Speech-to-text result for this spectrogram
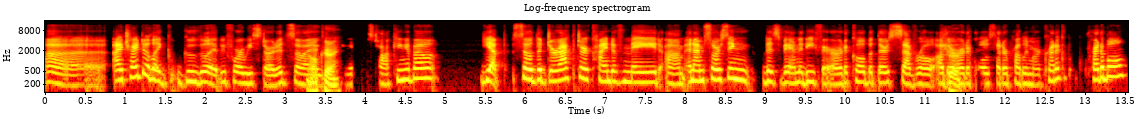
uh, I tried to like Google it before we started, so I okay. was talking about. Yep. So the director kind of made, um, and I'm sourcing this Vanity Fair article, but there's several other sure. articles that are probably more credi- credible.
